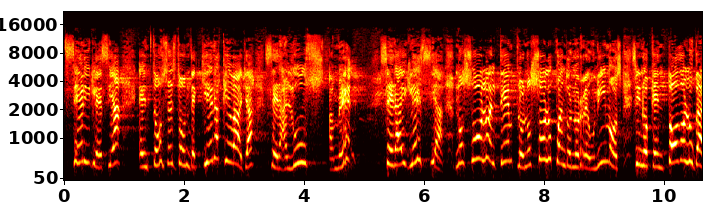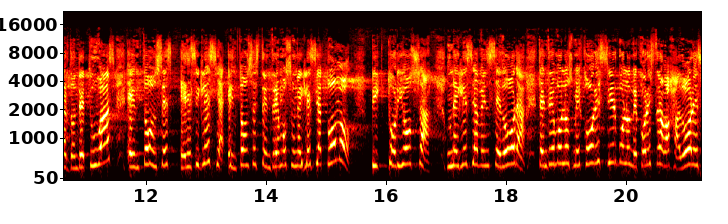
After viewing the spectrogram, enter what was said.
ser iglesia, entonces donde quiera que vaya, será luz. Amén será iglesia. No solo el templo, no solo cuando nos reunimos, sino que en todo lugar donde tú vas, entonces eres iglesia. Entonces tendremos una iglesia como victoriosa, una iglesia vencedora. Tendremos los mejores siervos, los mejores trabajadores,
